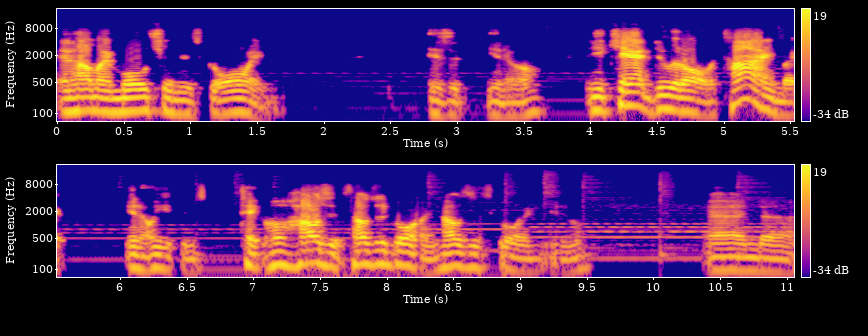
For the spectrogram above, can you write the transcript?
and how my motion is going. Is it, you know, you can't do it all the time, but you know, you can take, oh, how's it, how's it going? How's this going? You know, and, uh,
